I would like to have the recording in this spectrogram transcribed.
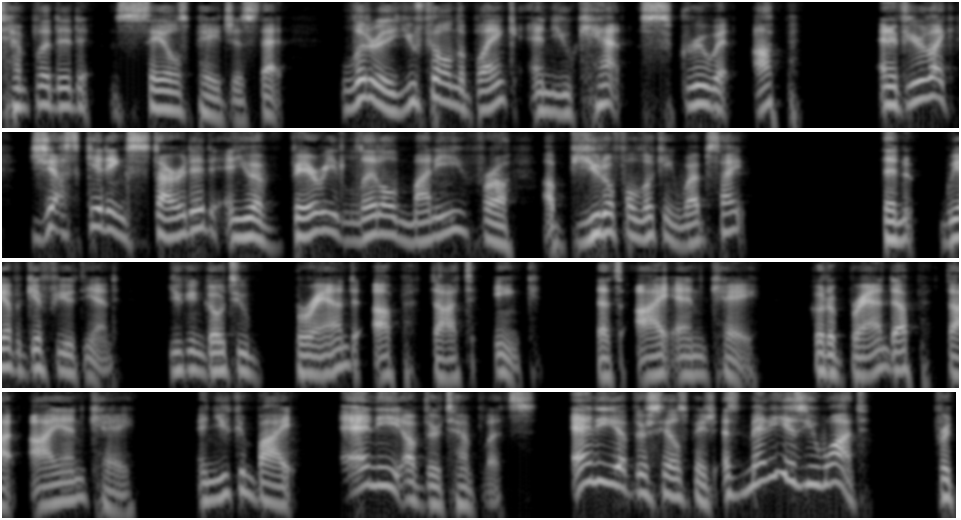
templated sales pages that literally you fill in the blank and you can't screw it up, and if you're like just getting started and you have very little money for a, a beautiful looking website, then we have a gift for you at the end. You can go to brandup.ink. That's I N K. Go to brandup.ink and you can buy any of their templates, any of their sales page, as many as you want for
